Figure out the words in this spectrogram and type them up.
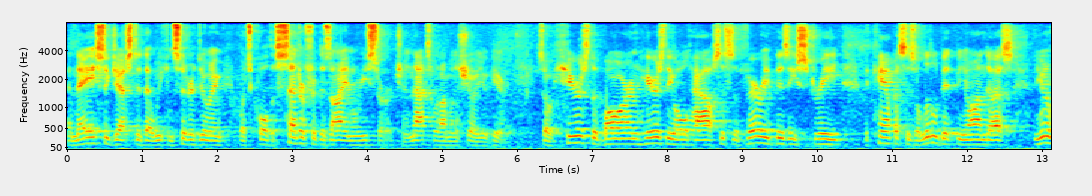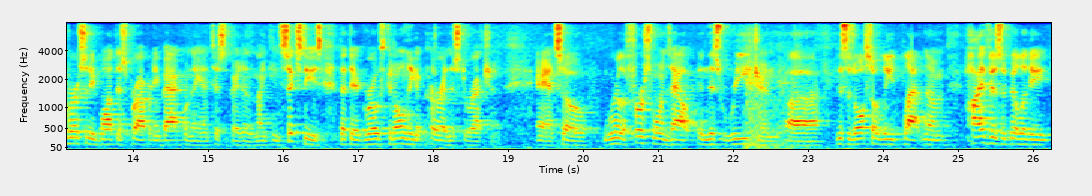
And they suggested that we consider doing what's called the Center for Design Research, and that's what I'm going to show you here. So here's the barn, here's the old house. This is a very busy street. The campus is a little bit beyond us. The university bought this property back when they anticipated in the 1960s that their growth could only occur in this direction. And so we're the first ones out in this region. Uh, This is also LEED Platinum, high visibility.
